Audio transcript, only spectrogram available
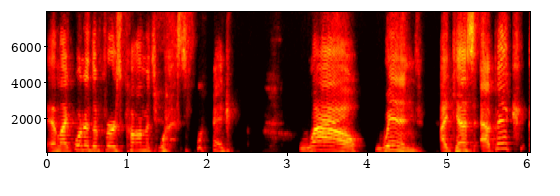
and like one of the first comments was like, "Wow, wind." I guess epic.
